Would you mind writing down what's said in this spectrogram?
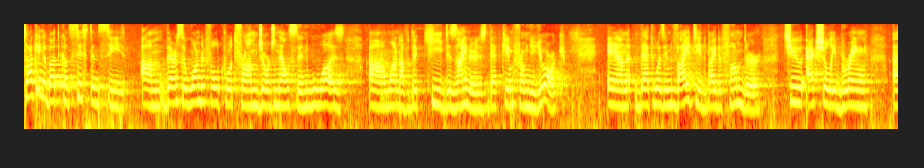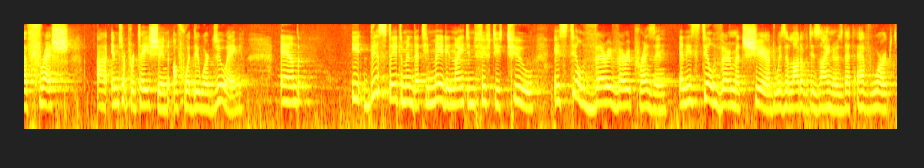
Talking about consistency, um, there's a wonderful quote from George Nelson, who was uh, one of the key designers that came from New York and that was invited by the founder to actually bring a fresh uh, interpretation of what they were doing. And it, this statement that he made in 1952 is still very, very present and is still very much shared with a lot of designers that have worked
